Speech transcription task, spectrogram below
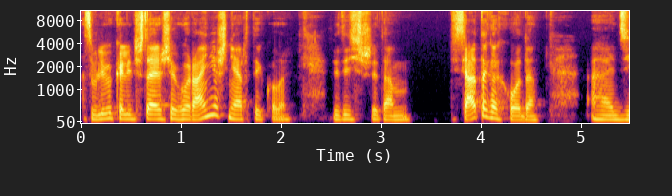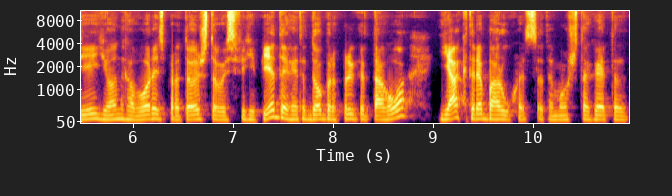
асабліва калі чытаеш яго ранішнія артыкулы 2000 там десятого года дзе ён гаворыць про тое што вось вікіпедыя гэта добры прыклад таго як трэба рухацца Таму что гэта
